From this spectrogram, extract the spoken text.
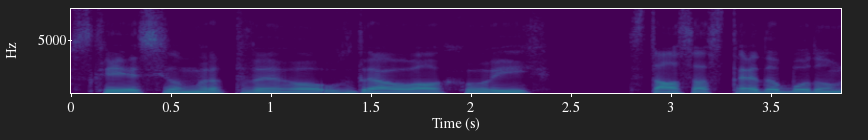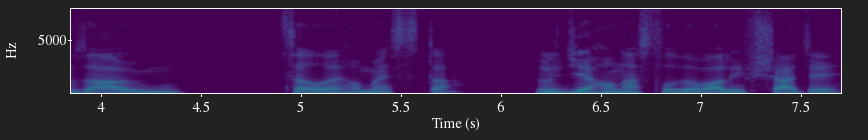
Skriesil mŕtvého, uzdravoval chorých, stal sa stredobodom záujmu celého mesta. Ľudia ho nasledovali všade,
